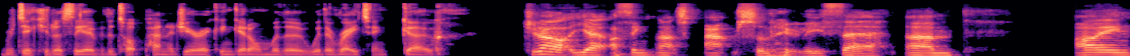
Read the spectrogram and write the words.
ridiculously over the top panegyric and get on with a with a rating. Go. Do you know? Yeah, I think that's absolutely fair. Um, I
